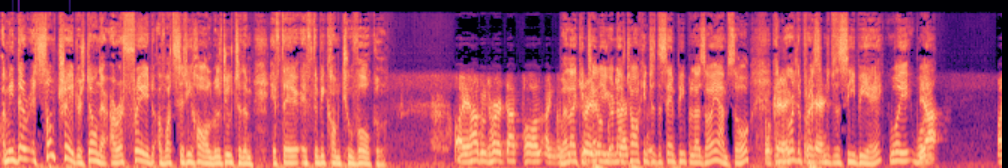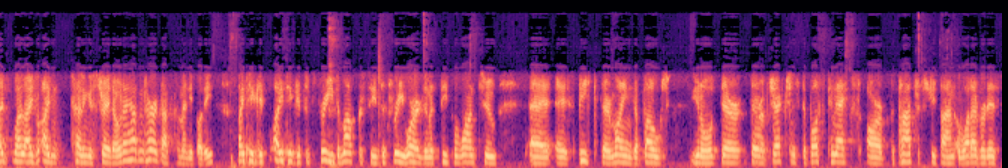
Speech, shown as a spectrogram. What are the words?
I mean, there some traders down there are afraid of what City Hall will do to them if they if they become too vocal. I haven't heard that, Paul. well, I can tell you, you're not talking to the same people as I am. So, okay, and you're the president okay. of the CBA. Why? why? Yeah. I, well, I, am telling you straight out, I haven't heard that from anybody. I think it, I think it's a free democracy, it's a free world, and if people want to uh, uh, speak their mind about, you know, their their objections to bus connects or the Patrick Street ban or whatever it is,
